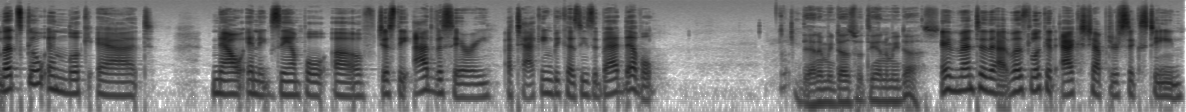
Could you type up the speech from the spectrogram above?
let's go and look at now an example of just the adversary attacking because he's a bad devil. The enemy does what the enemy does. Amen to that. Let's look at Acts chapter 16.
